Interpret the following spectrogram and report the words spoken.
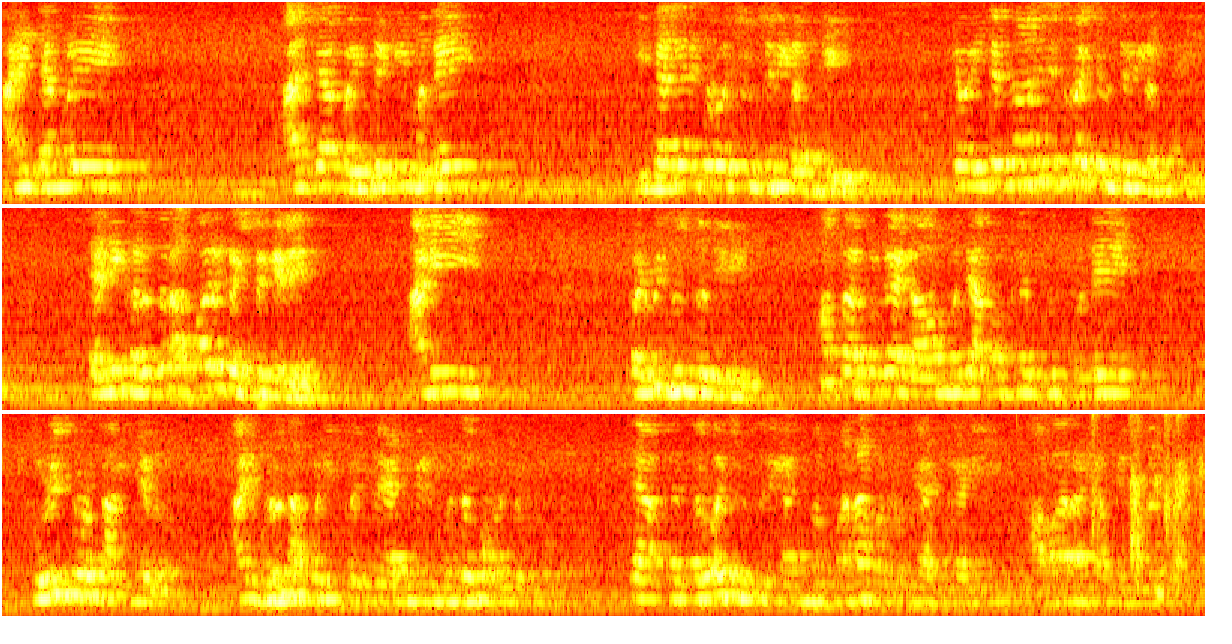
आणि त्यामुळे आज या बैठकीमध्ये इतर सर्व शिवसैनिक असतील किंवा इतर सर्व शिवसैनिक असतील त्यांनी खरं तर अपार कष्ट केले. आणि कडवी झुंज दिली आता आपण काय गावामध्ये आपापल्या ग्रुपमध्ये थोडीच थोडं काम केलं. आणि म्हणून आपण इथपर्यंत या ठिकाणी बदल पाहू शकतो. त्या आपल्या सर्व शिवसैनिकांचं मनापासून या ठिकाणी आभार आणि अभिनंदन करतो.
